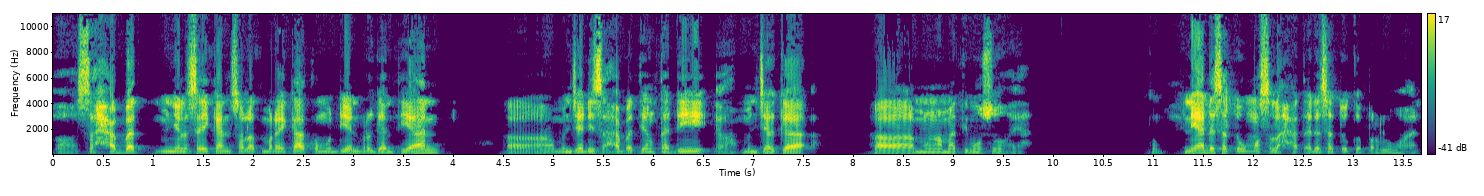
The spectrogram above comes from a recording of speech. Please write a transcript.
uh, sahabat menyelesaikan sholat mereka kemudian bergantian uh, menjadi sahabat yang tadi uh, menjaga uh, mengamati musuh ya ini ada satu maslahat, ada satu keperluan.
